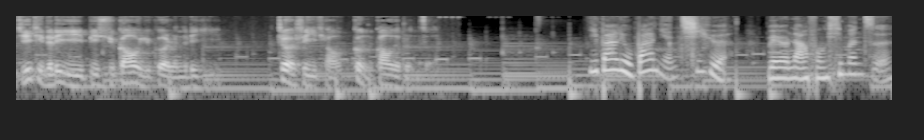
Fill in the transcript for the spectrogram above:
集体的利益必须高于个人的利益，这是一条更高的准则。”一八六八年七月，维尔纳冯西门子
